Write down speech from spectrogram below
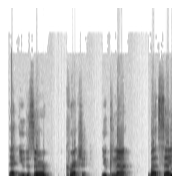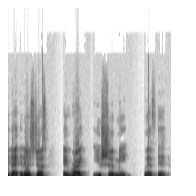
that you deserve correction. You cannot but say that it is just a right you should meet with it.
